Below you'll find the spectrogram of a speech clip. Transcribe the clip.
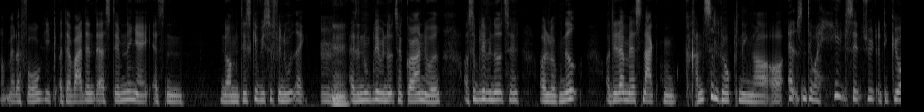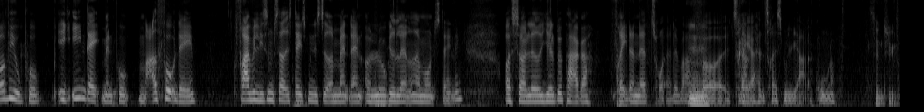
om, hvad der foregik, og der var den der stemning af, at sådan, Nå, men det skal vi så finde ud af. Mm. Altså nu bliver vi nødt til at gøre noget, og så bliver vi nødt til at lukke ned. Og det der med at snakke om grænselukninger og alt sådan, det var helt sindssygt, og det gjorde vi jo på ikke en dag, men på meget få dage. Fra vi ligesom sad i statsministeriet om mandagen og lukkede landet om onsdagen. Ikke? Og så lavede hjælpepakker fredag nat, tror jeg det var, Mm. for øh, 53 milliarder kroner. Sindssygt.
